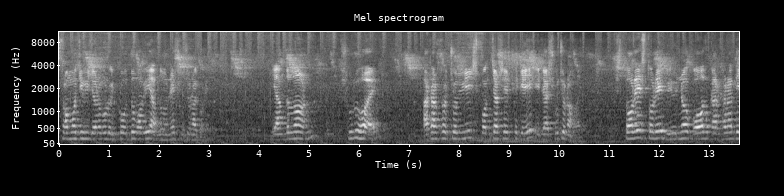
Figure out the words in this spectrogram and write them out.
শ্রমজীবী জনগণ ঐক্যবদ্ধভাবেই আন্দোলনের সূচনা করে। এই আন্দোলন শুরু হয় আঠারোশো চল্লিশ পঞ্চাশের থেকে এটার সূচনা হয়। স্তরে স্তরে বিভিন্ন কল কারখানাতে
